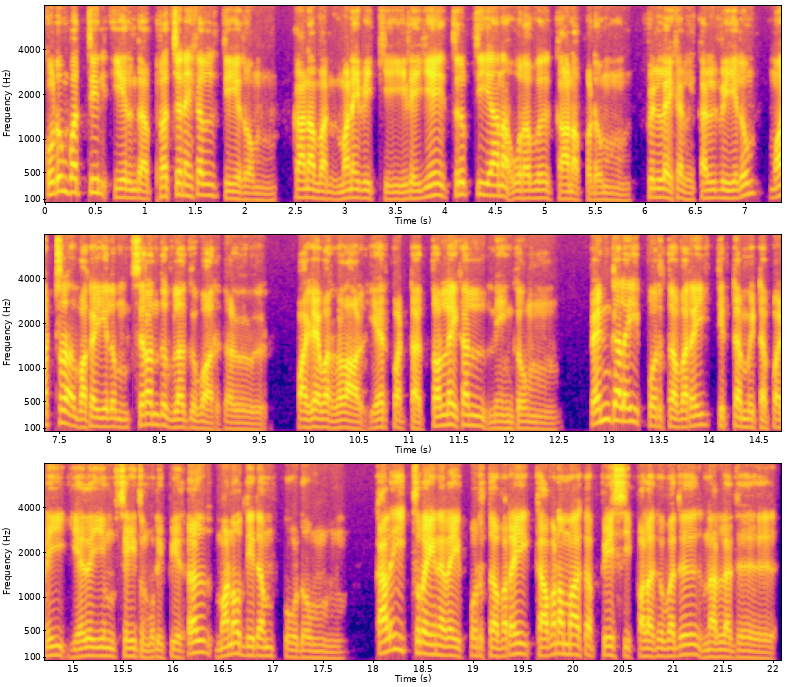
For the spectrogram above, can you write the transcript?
குடும்பத்தில் இருந்த பிரச்சனைகள் தீரும். கணவன் மனைவிக்கு இடையே திருப்தியான உறவு காணப்படும். பிள்ளைகள் கல்வியிலும் மற்ற வகையிலும் சிறந்து விலகுவார்கள் பகைவர்களால் ஏற்பட்ட தொல்லைகள் நீங்கும். பெண்களை பொறுத்தவரை திட்டமிட்டபடி எதையும் செய்து முடிப்பீர்கள். மனோதிடம் கூடும். கலைத்துறையினரை பொறுத்தவரை கவனமாக பேசி பழகுவது நல்லது.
